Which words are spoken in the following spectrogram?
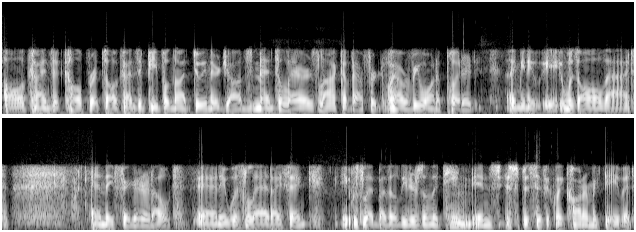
All kinds of culprits, all kinds of people not doing their jobs, mental errors, lack of effort, however you want to put it. I mean, it, it was all that. And they figured it out. And it was led, I think, it was led by the leaders on the team, in specifically Connor McDavid,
